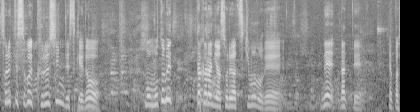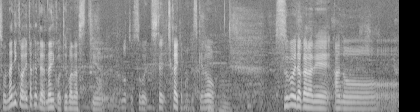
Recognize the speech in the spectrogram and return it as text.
それってすごい苦しいんですけどもう求めたからにはそれはつきものでねだってやっぱその何かを得たければ何かを手放すっていうのとすごい近いと思うんですけど、すごいだからね、あのー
